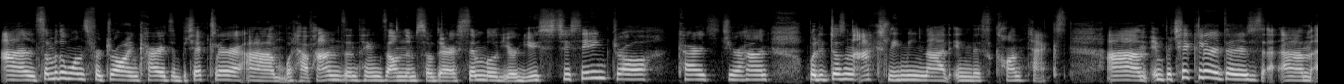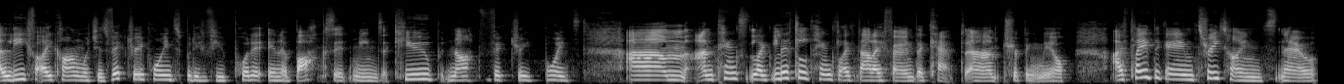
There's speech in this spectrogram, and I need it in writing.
and some of the ones for drawing cards in particular um, would have hands and things on them, so they're a symbol you're used to seeing. Draw cards to your hand, but it doesn't actually mean that in this context. Um, in particular, there's um, a leaf icon, which is victory points, but if you put it in a box, it means a cube, not victory points. Um, and things like little things like that I found that kept um, tripping me up. I've played the game three times now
